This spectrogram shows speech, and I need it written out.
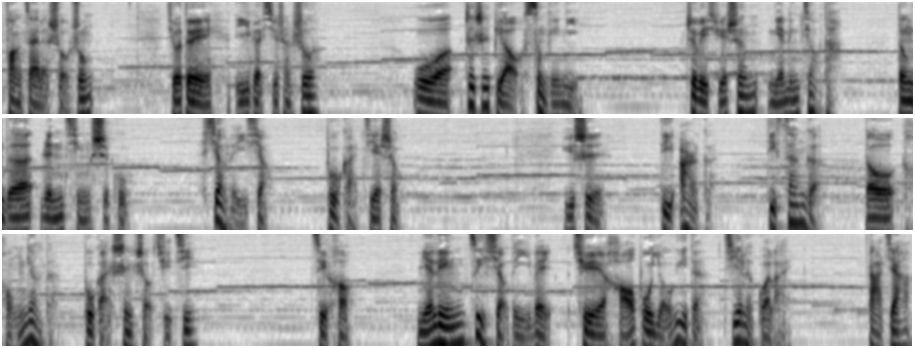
放在了手中，就对一个学生说：“我这只表送给你。”这位学生年龄较大，懂得人情世故，笑了一笑，不敢接受。于是，第二个。第三个，都同样的不敢伸手去接。最后，年龄最小的一位却毫不犹豫的接了过来，大家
